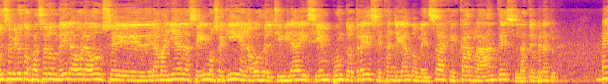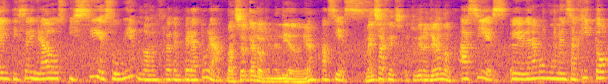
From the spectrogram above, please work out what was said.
11 minutos pasaron de la hora 11 de la mañana, seguimos aquí en la voz del Chimiray 100.3, están llegando mensajes, Carla, antes la temperatura. 26 grados y sigue subiendo nuestra temperatura. Va a ser calor en el día de hoy, ¿eh? Así es. ¿Mensajes estuvieron llegando? Así es. Eh, tenemos un mensajito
